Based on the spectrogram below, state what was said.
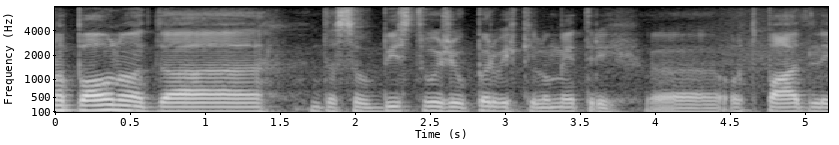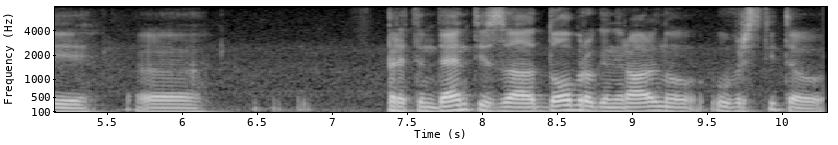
na polno, da, da so v bistvu že v prvih kilometrih uh, odpadli. Uh, pretendenti za dobro generalno uvrstitev. Uh,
